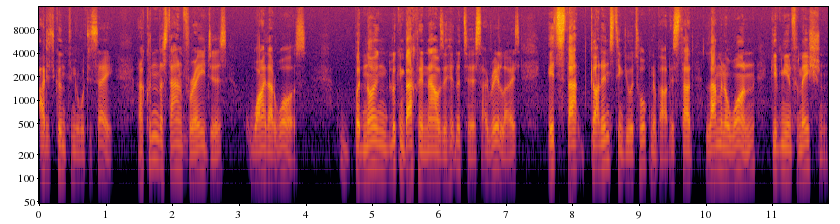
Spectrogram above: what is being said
I just couldn't think of what to say. And I couldn't understand for ages why that was. But knowing, looking back on it now as a hypnotist, I realized it's that gut instinct you were talking about. It's that lamina one give me information.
